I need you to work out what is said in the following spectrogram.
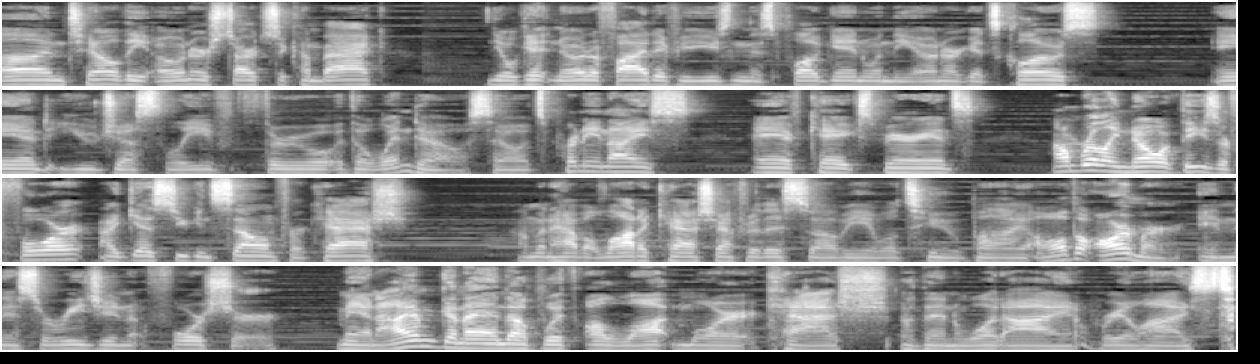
until the owner starts to come back. You'll get notified if you're using this plugin when the owner gets close. And you just leave through the window. So it's pretty nice AFK experience. I don't really know what these are for. I guess you can sell them for cash. I'm going to have a lot of cash after this, so I'll be able to buy all the armor in this region for sure. Man, I am going to end up with a lot more cash than what I realized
